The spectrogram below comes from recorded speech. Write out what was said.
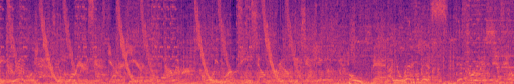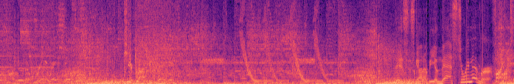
What an cast of warriors has gathered here. However, only one team shall be crowned the champion of the... Oh man, are you ready for this? This tournament is held under the free ratio system. Keep rocking, baby. This is gonna be a match to remember. Fight!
